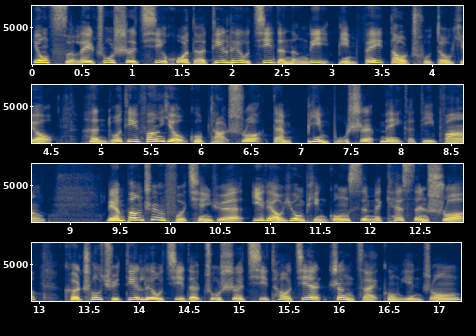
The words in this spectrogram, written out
用此类注射器获得第六剂的能力并非到处都有，很多地方有。Gupta 说，但并不是每个地方。联邦政府签约医疗用品公司 McKesson 说，可抽取第六剂的注射器套件正在供应中。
